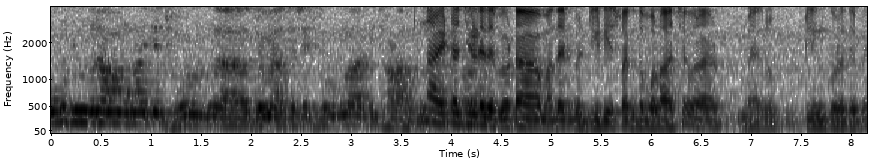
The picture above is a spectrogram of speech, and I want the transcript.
বহুদিন ধরে আমার মনে হয় যে ঝোল জমে আছে সেই ঝোলগুলো আর কি ঝাড়া হচ্ছে না এটা ঝেড়ে দেবে ওটা আমাদের জিডিএস পাকে তো বলা আছে ওরা একদম ক্লিন করে দেবে।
